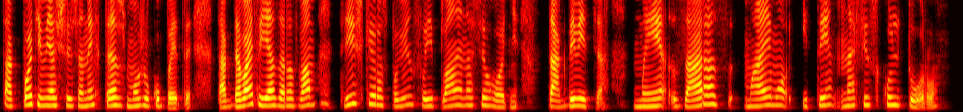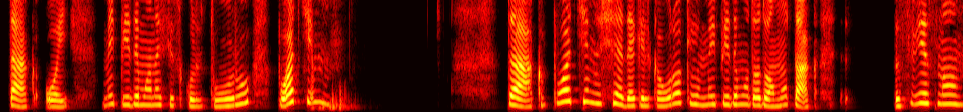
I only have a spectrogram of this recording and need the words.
Так, потім я щось за них теж зможу купити. Так, давайте я зараз вам трішки розповім свої плани на сьогодні. Так, дивіться, ми зараз маємо йти на фізкультуру. Так, ой, ми підемо на фізкультуру, потім. Так, потім ще декілька уроків ми підемо додому. Так. Звісно,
